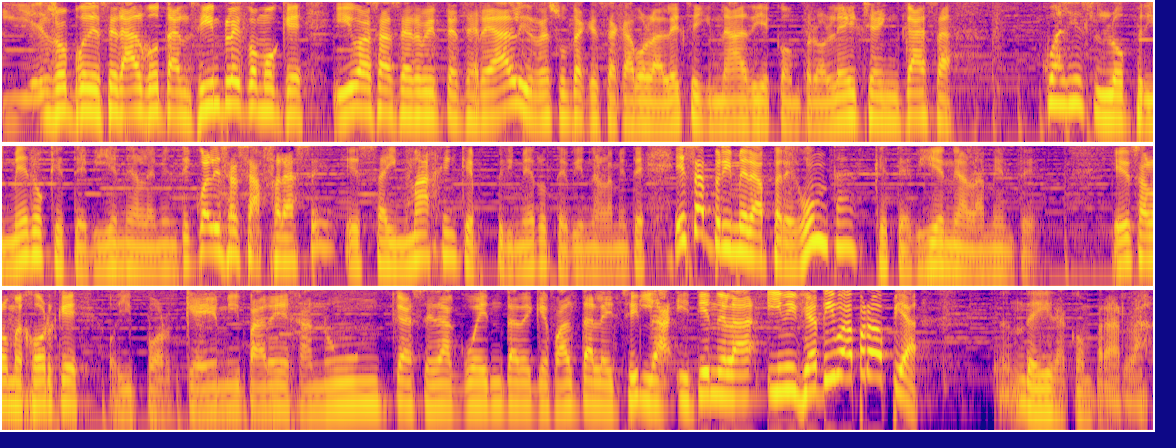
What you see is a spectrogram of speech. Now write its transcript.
Y eso puede ser algo tan simple como que ibas a servirte cereal y resulta que se acabó la leche y nadie compró leche en casa. ¿Cuál es lo primero que te viene a la mente? ¿Cuál es esa frase, esa imagen que primero te viene a la mente? Esa primera pregunta que te viene a la mente. Es a lo mejor que, oye, ¿por qué mi pareja nunca se da cuenta de que falta leche y, tiene la iniciativa propia de ir a comprarla?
